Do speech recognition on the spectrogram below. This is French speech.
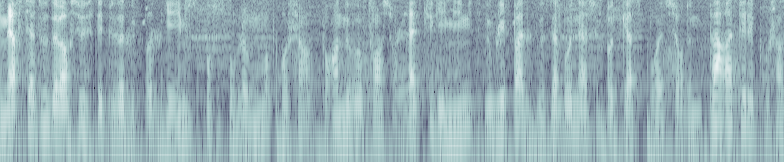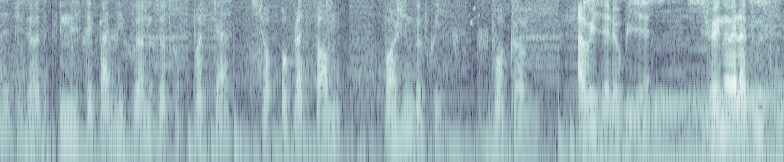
Merci à tous d'avoir suivi cet épisode de Podgames. On se retrouve le mois prochain pour un nouveau point sur l'actu gaming. N'oubliez pas de vous abonner à ce podcast pour être sûr de ne pas rater les prochains épisodes. Et n'hésitez pas à découvrir nos autres podcasts sur plateformes.gindofree.com. Ah oui, j'allais oublier. Joyeux Noël à tous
